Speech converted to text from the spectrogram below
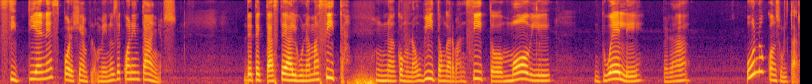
si tienes, por ejemplo, menos de 40 años, detectaste alguna masita, una, como una uvita, un garbancito, móvil, duele, ¿verdad? Uno, consultar.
